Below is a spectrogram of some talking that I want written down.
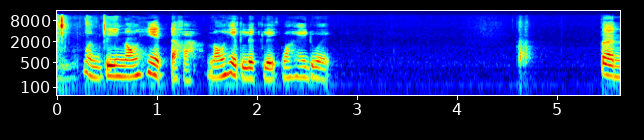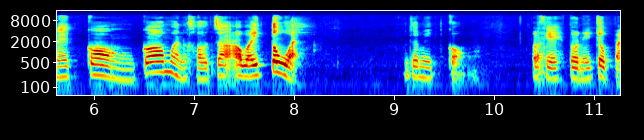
มือเหมือนปีน้องเห็ดอะค่ะ น้องเห็ดเล็กๆมาให้ด้วย แต่ในกล่องก็เหมือนเขาจะเอาไว้ตรวจ มันจะมีกล่อง โอเค ตัวนี้จบไป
